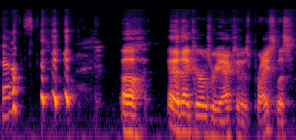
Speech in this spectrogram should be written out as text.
mask. Oh, yeah, that girl's reaction is priceless.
